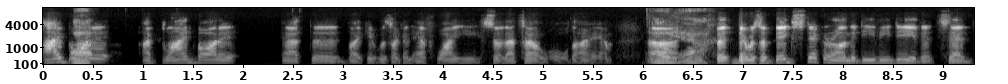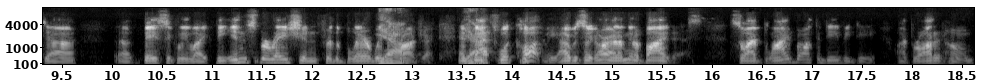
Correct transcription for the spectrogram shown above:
I bought Uh, it. I blind bought it at the like it was like an FYE, so that's how old I am. Oh, Uh, yeah. But there was a big sticker on the DVD that said uh, uh, basically like the inspiration for the Blair Witch Yeah. Project, and Yeah. that's what caught me. I was like, all right, I'm going to buy this. So I blind bought the DVD. I brought it home.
